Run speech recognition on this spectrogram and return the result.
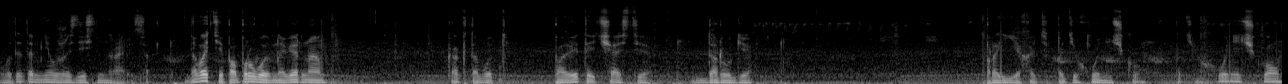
Вот это мне уже здесь не нравится. Давайте попробуем, наверное, как-то вот по этой части дороги проехать потихонечку. Потихонечку.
